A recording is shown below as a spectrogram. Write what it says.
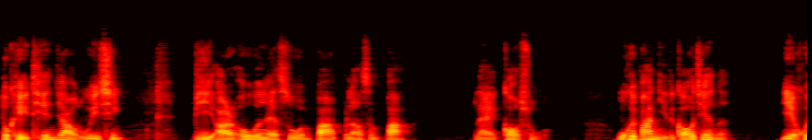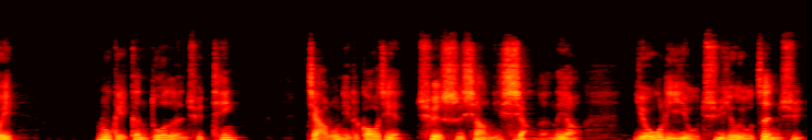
都可以添加我的微信 b r o n s o n 八 b l o s s o m 八来告诉我，我会把你的高见呢，也会。录给更多的人去听。假如你的高见确实像你想的那样有理有据又有证据，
